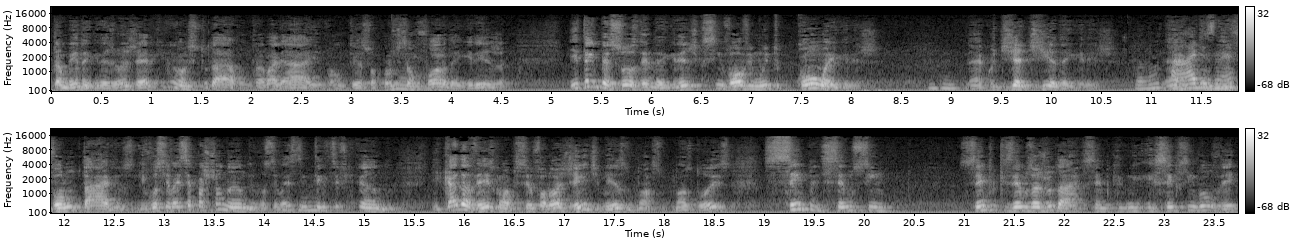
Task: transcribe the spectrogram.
também na igreja evangélica que vão estudar, vão trabalhar e vão ter sua profissão fora da igreja. E tem pessoas dentro da igreja que se envolvem muito com a igreja, né, com o dia a dia da igreja. Voluntários, com- né? e voluntários. E você vai se apaixonando, e você vai se intensificando. E cada vez, como a Priscila falou, a gente mesmo, nós, nós dois, sempre dissemos sim. Sempre quisemos ajudar, sempre, e sempre se envolver.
